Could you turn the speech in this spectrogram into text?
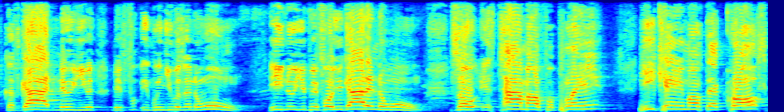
because God knew you before when you was in the womb. He knew you before you got in the womb. So it's time out for playing. He came off that cross.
